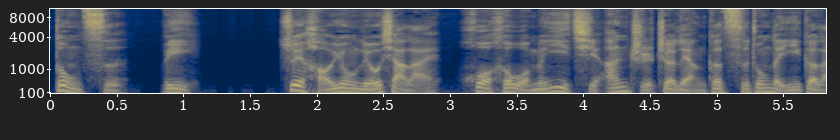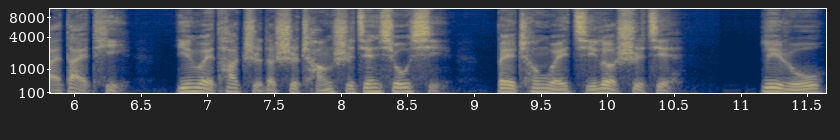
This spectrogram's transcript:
动词 be 最好用留下来或和我们一起安置这两个词中的一个来代替，因为它指的是长时间休息，被称为极乐世界。例如，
